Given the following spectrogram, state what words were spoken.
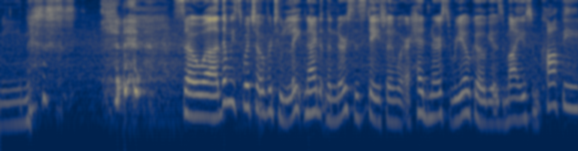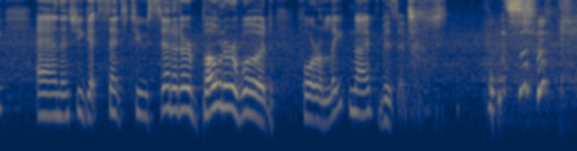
mean." so uh, then we switch over to late night at the nurses' station, where head nurse Ryoko gives Mayu some coffee, and then she gets sent to Senator Bonerwood for a late night visit.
